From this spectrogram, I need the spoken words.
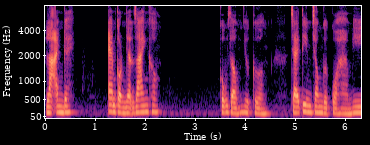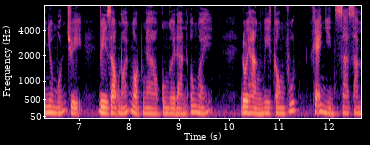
là anh đây. Em còn nhận ra anh không? Cũng giống như Cường, trái tim trong ngực của Hà My như muốn trụy vì giọng nói ngọt ngào của người đàn ông ấy. Đôi hàng mi cong vút, khẽ nhìn xa xăm.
